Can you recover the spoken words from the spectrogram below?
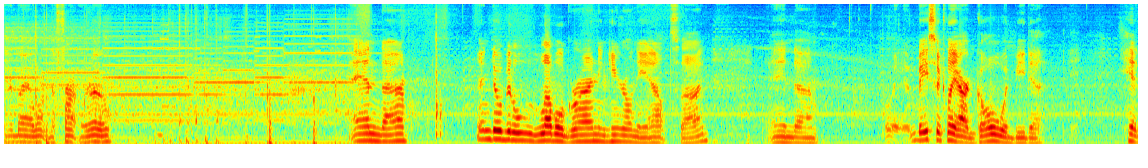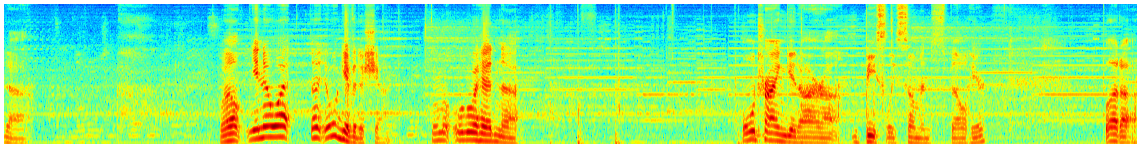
everybody I want in the front row. And, uh, and do a bit of level grinding here on the outside. And, um, basically our goal would be to hit a... Well, you know what? Uh, we'll give it a shot. We'll, go ahead and, uh, We'll try and get our uh, beastly summon spell here. But uh,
